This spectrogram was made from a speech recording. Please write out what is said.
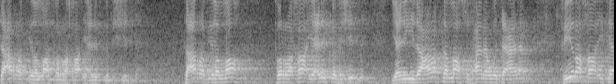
تعرف إلى الله في الرخاء يعرفك في الشدة. تعرف إلى الله في الرخاء يعرفك في الشدة. يعني إذا عرفت الله سبحانه وتعالى في رخائك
